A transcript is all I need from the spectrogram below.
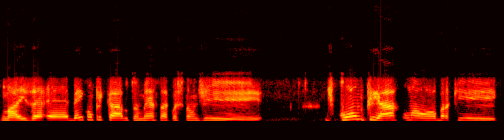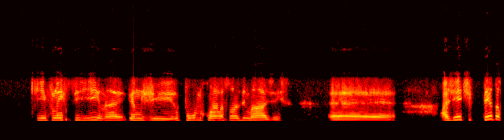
mas é, é, bem complicado também essa questão de, de como criar uma obra que, que influencie né, em termos de o público com relação às imagens. É, a gente tenta,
